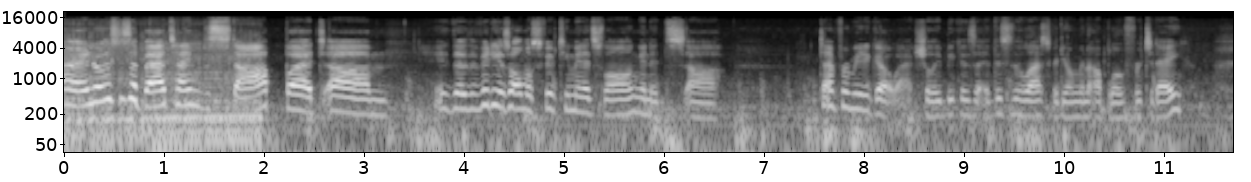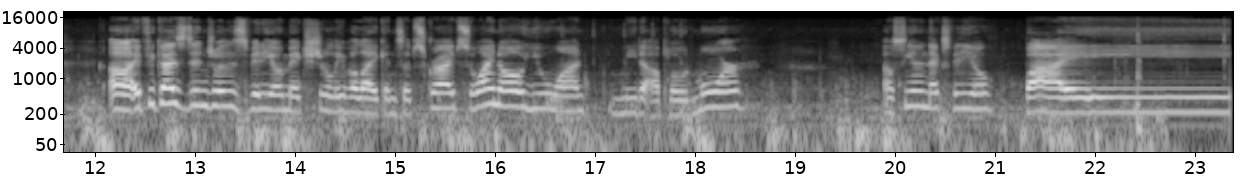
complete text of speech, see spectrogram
Alright, I know this is a bad time to stop, but um, the, the video is almost 15 minutes long, and it's uh, time for me to go, actually, because this is the last video I'm going to upload for today. Uh, if you guys did enjoy this video, make sure to leave a like and subscribe so I know you want me to upload more. I'll see you in the next video. Bye.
